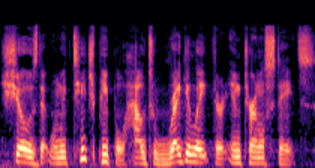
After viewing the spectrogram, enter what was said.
shows that when we teach people how to regulate their internal states,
